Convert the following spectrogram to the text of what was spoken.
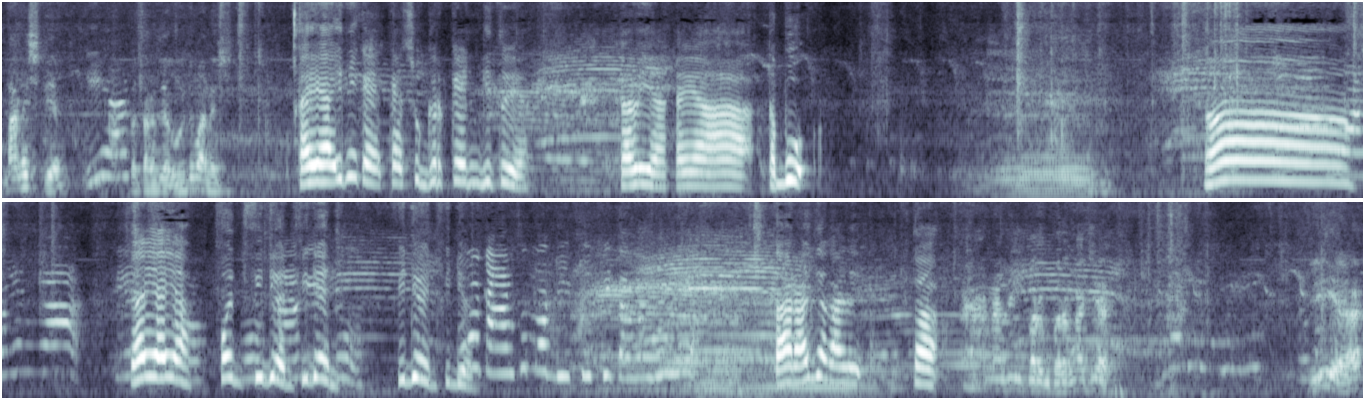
manis dia. Iya. Batang jagung itu manis. Kayak ini kayak kayak sugar cane gitu ya. Kali ya, kayak tebu. Ah. Ya ya ya, point video, video, video, video. Tanganku mau dicuci tangan dulu. Tar aja kali. Nah, nanti bareng-bareng aja. Iya,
